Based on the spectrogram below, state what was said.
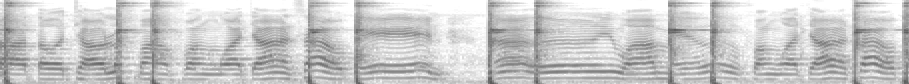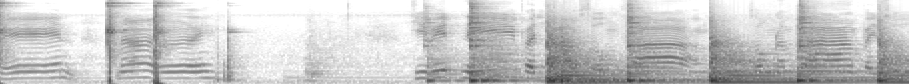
ลาต่อชาวลบมาฟังวาจาเศร้าเป็นนาเอ้ยว่าแม่เออฟังวาจาเศร้าเป็นนาเอ้ยชีวิตนี้พระเจ้าทรงสร้างทรงนำทางไปสู่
